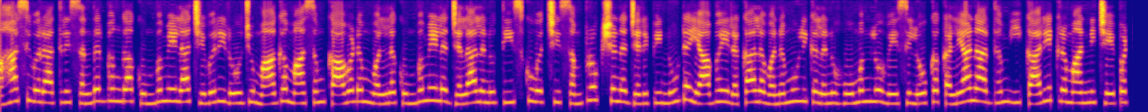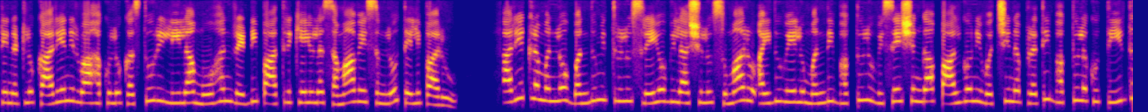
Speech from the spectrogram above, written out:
మహాశివరాత్రి సందర్భంగా కుంభమేళా చివరి రోజు మాఘ మాసం కావడం వల్ల కుంభమేళ జలాలను తీసుకువచ్చి సంప్రోక్షణ జరిపి నూట యాభై రకాల వనమూలికలను హోమంలో వేసి లోక కళ్యాణార్థం ఈ కార్యక్రమాన్ని చేపట్టినట్లు కార్యనిర్వాహకులు కస్తూరి లీలా మోహన్ రెడ్డి పాత్రికేయుల సమావేశంలో తెలిపారు. కార్యక్రమంలో బంధుమిత్రులు శ్రేయోభిలాషులు సుమారు ఐదు వేలు మంది భక్తులు విశేషంగా పాల్గొని వచ్చిన ప్రతి భక్తులకు తీర్థ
